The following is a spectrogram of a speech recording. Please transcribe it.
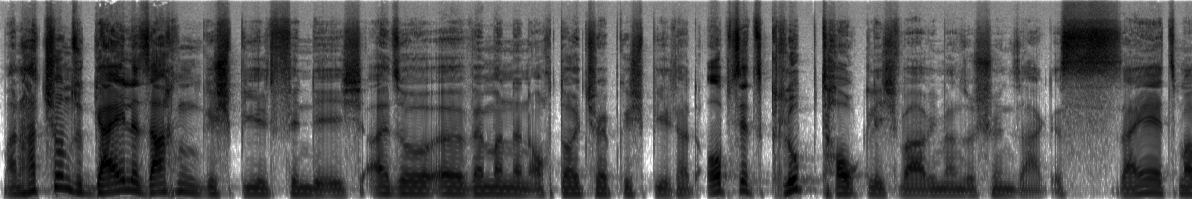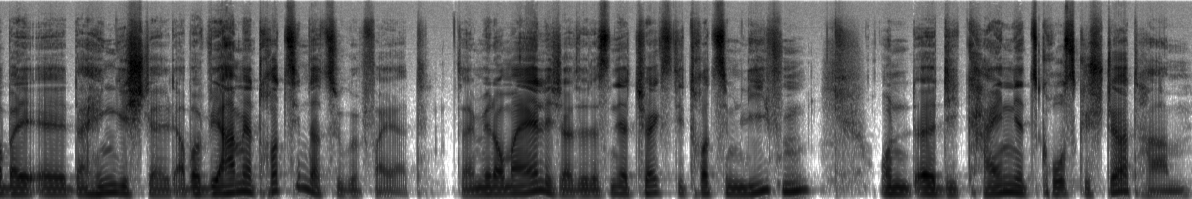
Man hat schon so geile Sachen gespielt, finde ich. Also, äh, wenn man dann auch Deutschrap gespielt hat. Ob es jetzt clubtauglich war, wie man so schön sagt, es sei jetzt mal bei, äh, dahingestellt. Aber wir haben ja trotzdem dazu gefeiert. Seien wir doch mal ehrlich. Also, das sind ja Tracks, die trotzdem liefen und äh, die keinen jetzt groß gestört haben.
